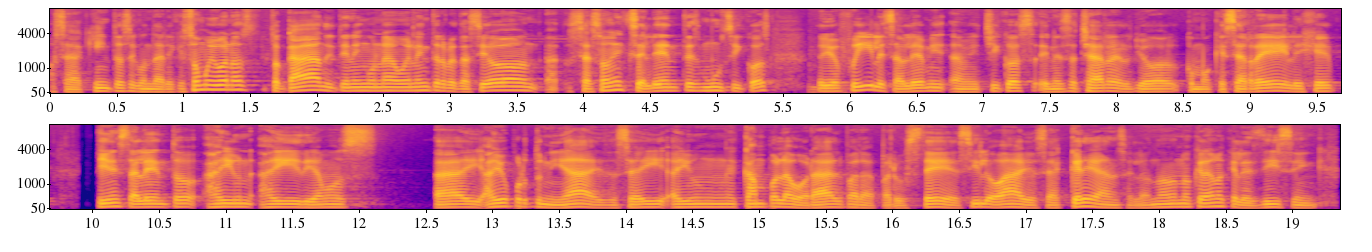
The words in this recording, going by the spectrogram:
o sea, quinto secundario, que son muy buenos tocando y tienen una buena interpretación, o sea, son excelentes músicos. Yo fui y les hablé a, mi- a mis chicos en esa charla, yo como que cerré y le dije, tienes talento, hay, un, hay digamos, hay, hay oportunidades, o sea, hay, hay un campo laboral para, para ustedes, sí lo hay, o sea, créanselo, no, no crean lo que les dicen.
